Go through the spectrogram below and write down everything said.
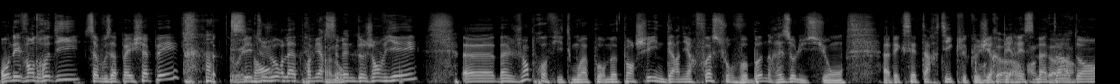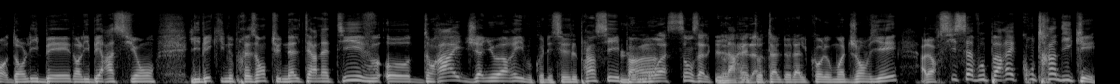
On est vendredi, ça vous a pas échappé C'est toujours la première Ah non. semaine de janvier. Euh, bah, J'en profite, moi, pour me pencher une dernière fois sur vos bonnes résolutions. Avec cet article que j'ai repéré ce encore. matin dans, dans Libé, dans Libération. Libé qui nous présente une alternative au Dry January. Vous connaissez le principe. Le hein? mois sans alcool. L'arrêt total de l'alcool au mois de janvier. Alors, si ça vous paraît contre-indiqué,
